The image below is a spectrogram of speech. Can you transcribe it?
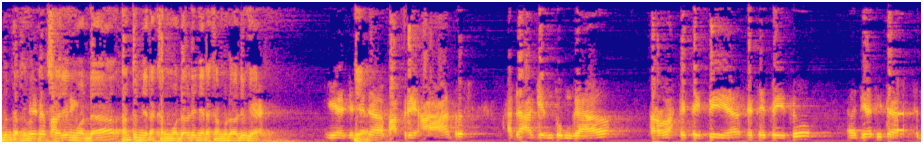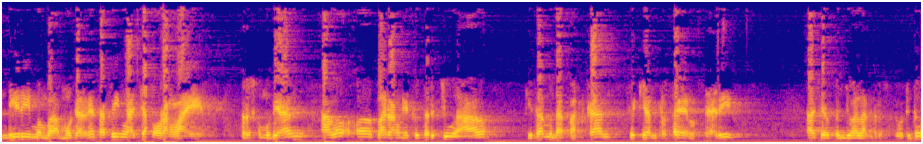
Bentar, sebentar. Sharing modal, antum menyerahkan modal, dia menyerahkan modal juga? Iya, jadi ya. ada pabrik A, terus ada agen tunggal, taruhlah PTP ya. PTP itu uh, dia tidak sendiri membawa modalnya, tapi ngajak orang lain. Terus kemudian kalau e, barang itu terjual, kita mendapatkan sekian persen dari hasil penjualan tersebut. Itu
